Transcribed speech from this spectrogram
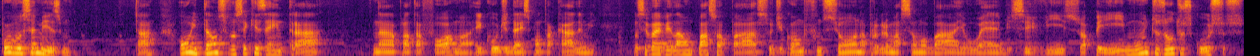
por você mesmo, tá? Ou então, se você quiser entrar na plataforma ecode10.academy, você vai ver lá um passo a passo de como funciona a programação mobile, web, serviço, API e muitos outros cursos.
